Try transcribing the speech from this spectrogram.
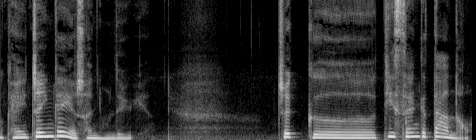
，OK，这应该也算你们的语言。这个第三个大脑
